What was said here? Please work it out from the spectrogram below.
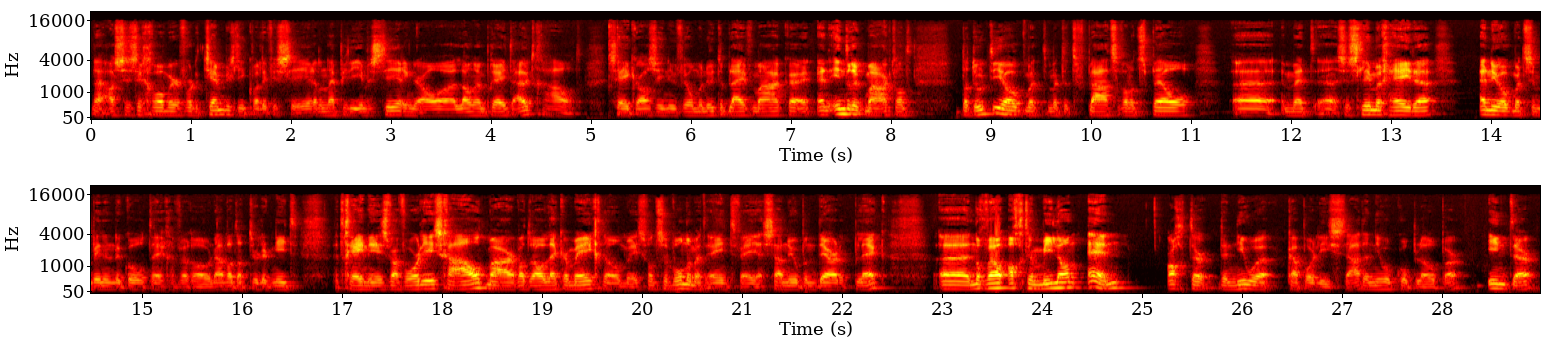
nou, als ze zich gewoon weer voor de Champions League kwalificeren, dan heb je die investering er al uh, lang en breed uitgehaald. Zeker als hij nu veel minuten blijft maken en, indruk maakt. Want dat doet hij ook met, met het verplaatsen van het spel, uh, met uh, zijn slimmigheden. En nu ook met zijn binnende goal tegen Verona. Wat natuurlijk niet hetgene is waarvoor hij is gehaald, maar wat wel lekker meegenomen is. Want ze wonnen met 1-2 en staan nu op een derde plek. nog wel achter Milan en achter de nieuwe Capolista, de nieuwe koploper, Inter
